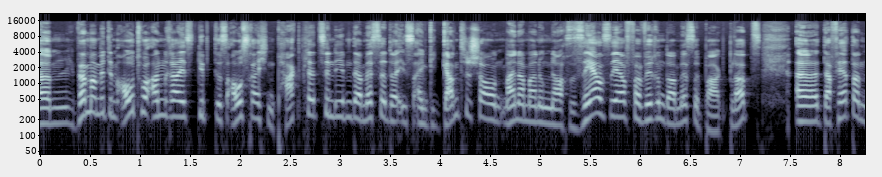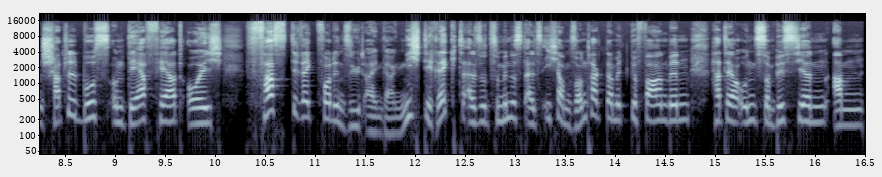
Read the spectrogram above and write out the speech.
Ähm, wenn man mit dem Auto anreist, gibt es ausreichend Parkplätze neben der Messe. Da ist ein gigantischer und meiner Meinung nach sehr, sehr verwirrender Messeparkplatz. Äh, da fährt dann ein Shuttlebus und der fährt euch fast direkt vor den Südeingang. Nicht direkt, also zumindest als ich am Sonntag damit gefahren bin, hat er uns so ein bisschen am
